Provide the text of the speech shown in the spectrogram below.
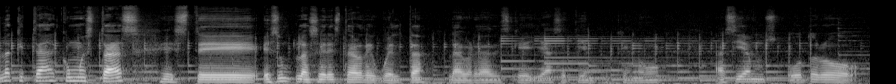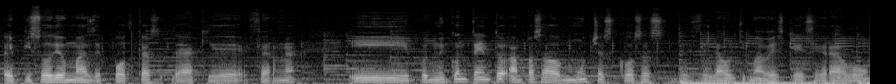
Hola, ¿qué tal? ¿Cómo estás? Este es un placer estar de vuelta. La verdad es que ya hace tiempo que no hacíamos otro episodio más de podcast de aquí de Ferna y pues muy contento. Han pasado muchas cosas desde la última vez que se grabó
